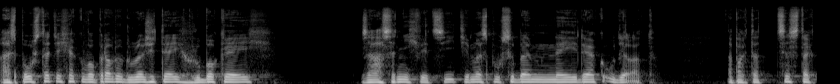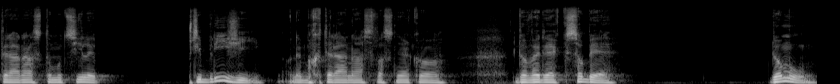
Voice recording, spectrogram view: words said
Ale spousta těch jako opravdu důležitých, hlubokých, zásadních věcí tímhle způsobem nejde jako udělat. A pak ta cesta, která nás tomu cíli přiblíží, nebo která nás vlastně jako dovede k sobě, domů,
